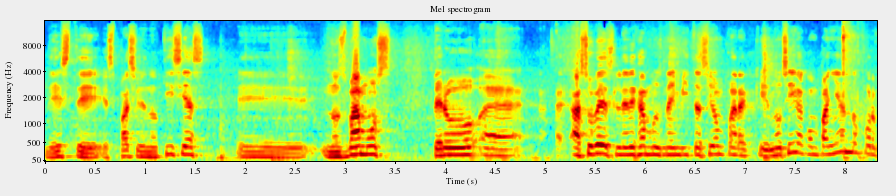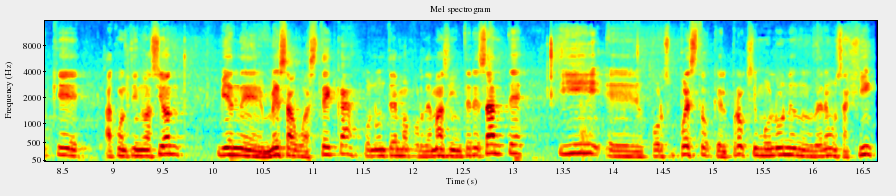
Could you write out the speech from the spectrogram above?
de este espacio de noticias. Eh, nos vamos, pero eh, a su vez le dejamos la invitación para que nos siga acompañando porque a continuación viene Mesa Huasteca con un tema por demás interesante y eh, por supuesto que el próximo lunes nos veremos aquí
